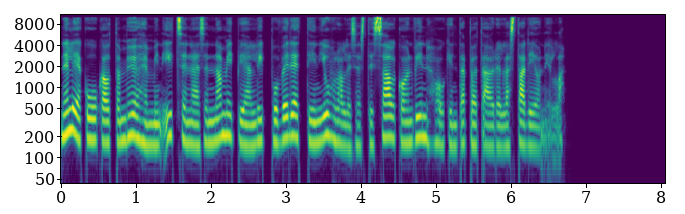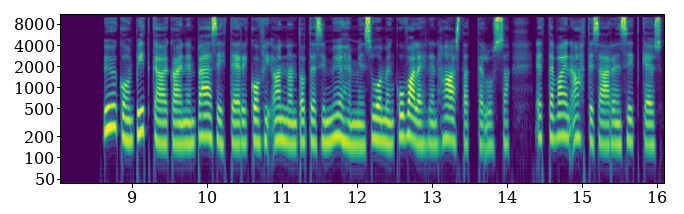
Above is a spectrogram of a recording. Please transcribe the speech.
Neljä kuukautta myöhemmin itsenäisen Namibian lippu vedettiin juhlallisesti Salkoon Windhoekin täpötäydellä stadionilla. YK on pitkäaikainen pääsihteeri Kofi Annan totesi myöhemmin Suomen Kuvalehden haastattelussa, että vain Ahtisaaren sitkeys,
